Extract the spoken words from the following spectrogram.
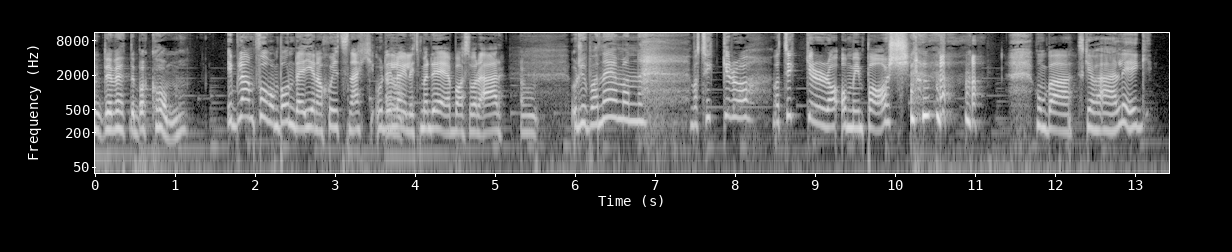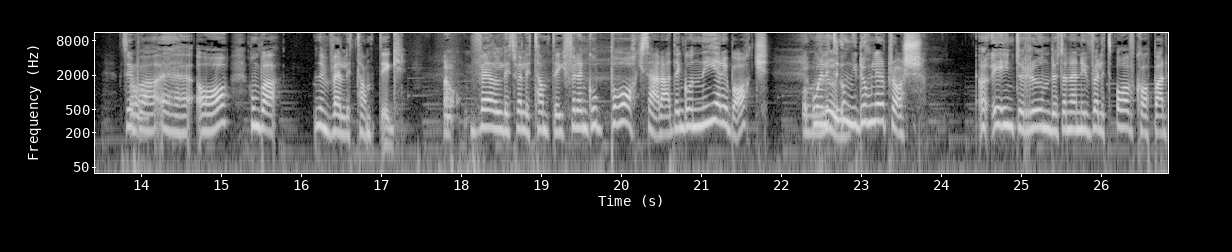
Men det vet det bara kom. Ibland får man bonda genom skitsnack och det är Ja. löjligt men det är bara så det är. Ja. Och du bara, nej men vad tycker du, vad tycker du då om min page? Hon bara, ska jag vara ärlig? Du Ja. bara, eh, ja. Hon bara, den är väldigt tantig. Ja. Väldigt, väldigt tantig för den går bak så här. den går ner i bak. Och Och en lite ungdomligare page är inte rund utan den är ju väldigt avkapad.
